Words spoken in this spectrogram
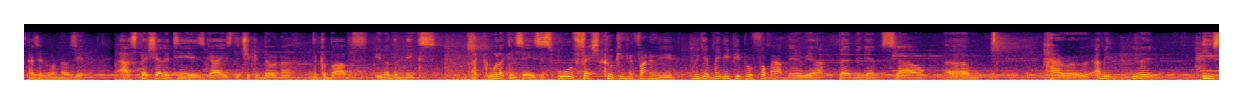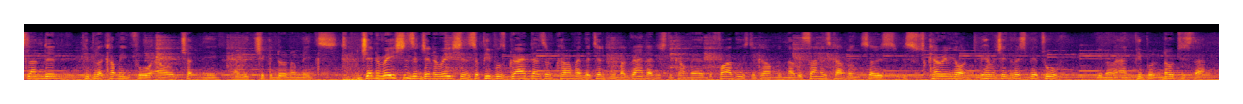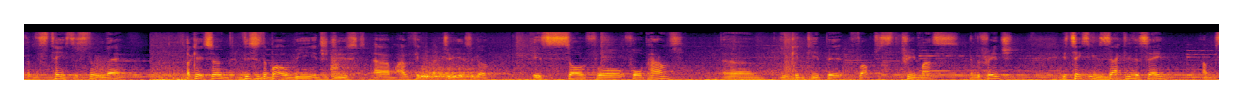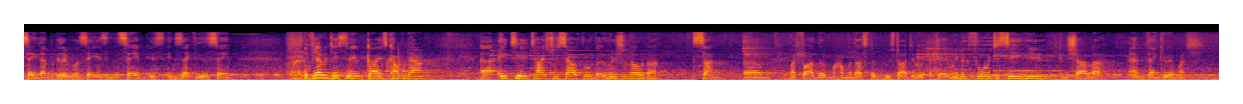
as everyone knows it. Our speciality is, guys, the chicken doner, the kebabs, you know, the mix. Like all I can say is it's all fresh cooking in front of you. We get many people from out the area, Birmingham, Slough, um, Harrow. I mean, you know, East London, people are coming for our chutney and the chicken doner mix. Generations and generations. So people's granddads have come and they're telling me my granddad used to come here, the father used to come, and now the son is coming. So it's, it's carrying on. We haven't changed the recipe at all, you know, and people notice that, that this taste is still there. Okay, so th- this is the bottle we introduced, um, I think about two years ago. It's sold for four pounds. Um, you can keep it for up to three months in the fridge. It tastes exactly the same. I'm saying that because everyone say is it the same? It's exactly the same. If you haven't tasted it, guys, come down. Uh, 88 High Street Southall, the original owner, son, um, my father Muhammad Aslam, who started it. Okay, we look forward to seeing you, inshallah, and thank you very much.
